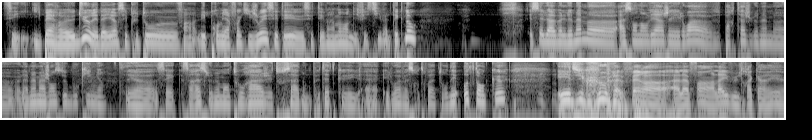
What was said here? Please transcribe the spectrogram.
c'est hyper euh, dur. Et d'ailleurs, c'est plutôt, euh, enfin, les premières fois qu'ils jouaient, c'était, c'était vraiment dans des festivals techno. C'est le, le même euh, Ascendant Vierge et Eloi euh, partagent le même, euh, la même agence de booking. hein. Euh, ça reste le même entourage et tout ça. Donc peut-être que euh, Eloi va se retrouver à tourner autant qu'eux et du coup à faire à, à la fin un live ultra carré euh,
